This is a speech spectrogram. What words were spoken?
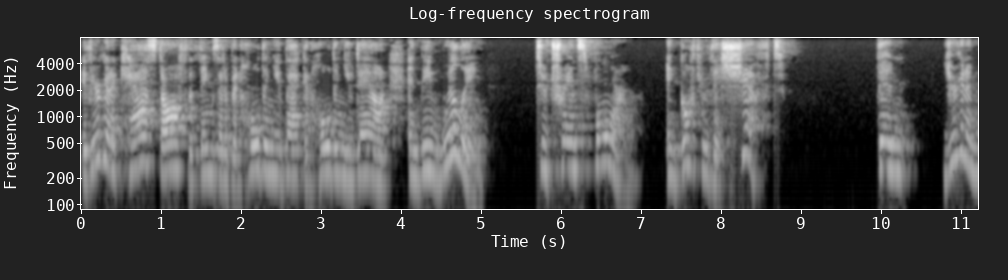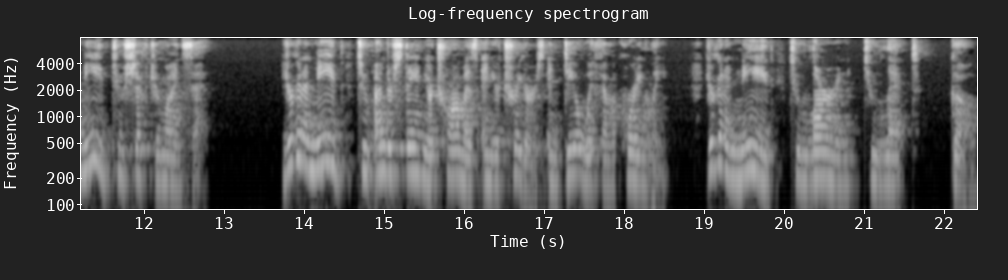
if you're going to cast off the things that have been holding you back and holding you down and be willing to transform and go through this shift, then you're going to need to shift your mindset. You're going to need to understand your traumas and your triggers and deal with them accordingly. You're going to need to learn to let go.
